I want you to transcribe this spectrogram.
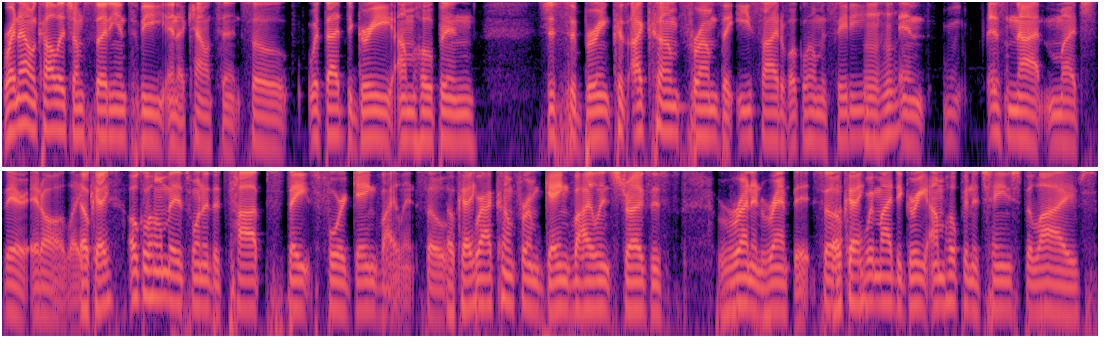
Right now in college, I'm studying to be an accountant. So with that degree, I'm hoping just to bring because I come from the east side of Oklahoma City, and it's not much there at all. Like Okay. Oklahoma is one of the top states for gang violence. So Okay. where I come from, gang violence, drugs is running rampant. So Okay. with my degree, I'm hoping to change the lives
